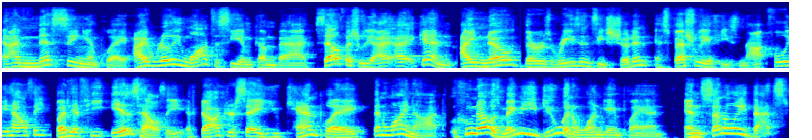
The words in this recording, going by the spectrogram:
and I'm missing him play. I really want to see him come back. Selfishly, I, I again, I know there's reasons he shouldn't, especially if he's not fully healthy. But if he is healthy, if doctors say you can play, then why not? Who knows? Maybe you do win a one game plan. And suddenly that's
